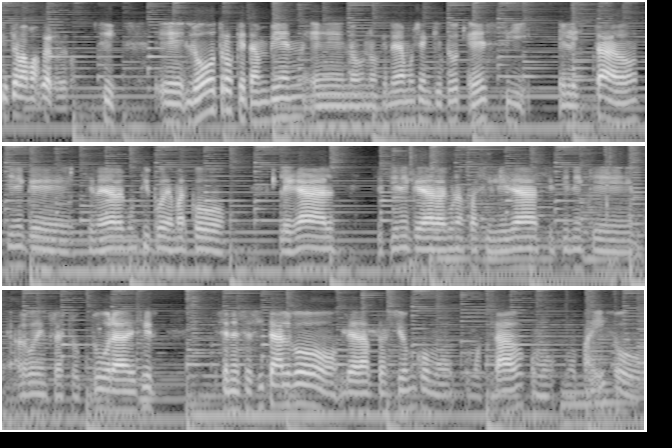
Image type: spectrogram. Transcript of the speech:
sistema más verde, ¿no? Sí. Eh, lo otro que también eh, nos, nos genera mucha inquietud es si el Estado tiene que generar algún tipo de marco legal, si tiene que dar alguna facilidad, si tiene que algo de infraestructura, es decir, ¿se necesita algo de adaptación como, como Estado, como, como país o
